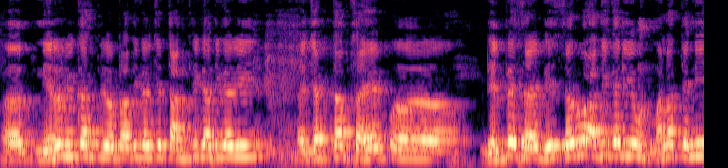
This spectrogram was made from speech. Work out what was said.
अं, नेरळ विकास प्राधिकरणाचे तांत्रिक अधिकारी जगताप साहेब ढिलपे ढेलपे साहेब हे सर्व अधिकारी येऊन मला त्यांनी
